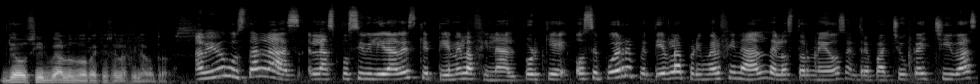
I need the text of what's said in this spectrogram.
yo veo a los dos regios en la final otra vez. A mí me gustan las, las posibilidades que tiene la final, porque o se puede repetir la primer final de los torneos entre Pachuca y Chivas,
